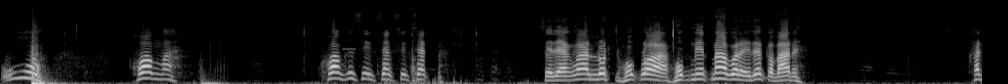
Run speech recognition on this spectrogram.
โอ้คล้องมาคล้องคือสิกแซกสิกแซก แสดงว่ารถหกล้อหกเมตรมากกว่าไรเด้อกระบะนี่คัน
